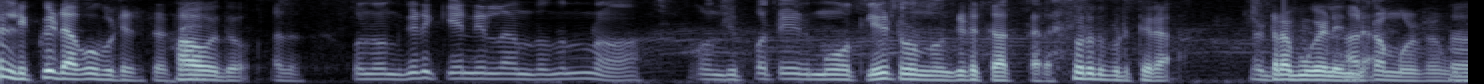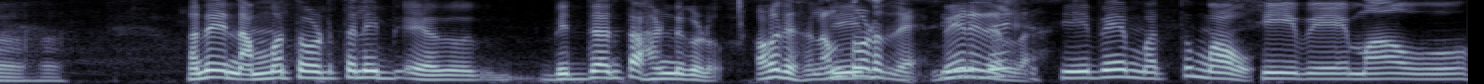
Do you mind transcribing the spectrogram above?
ಲಿಕ್ವಿಡ್ ಆಗೋಗ್ಬಿಟ್ಟಿರ್ತದೆ. ಹೌದು. ಅದು. ಒಂದೊಂದು ಗಿಡಕ್ಕೆ ಏನಿಲ್ಲ ಅಂತಂದ್ರೂ ಒಂದು ಇಪ್ಪತ್ತೈದು ಮೂವತ್ತು ಲೀಟ್ರ್ ಒಂದೊಂದು ಗಿಡಕ್ಕೆ ಹಾಕ್ತಾರೆ. ಸುರಿದು ಬಿಡ್ತೀರಾ? ಡ್ರಮ್ಗಳಿಂದ? ಡ್ರಮ್ ಡ್ರಮ್ ಅಂದರೆ ನಮ್ಮ ತೋಟದಲ್ಲಿ ಬಿದ್ದಂತ ಬಿದ್ದಂಥ ಹಣ್ಣುಗಳು. ಹೌದೇ ಸರ್ ನಮ್ಮ ತೋಟದೇ ಬೇರೆ ಸೀಬೆ- ಮತ್ತು ಮಾವು. ಸೀಬೆ ಮಾವು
